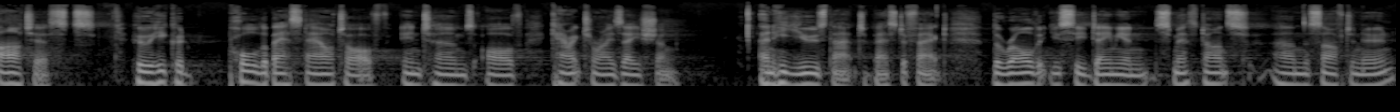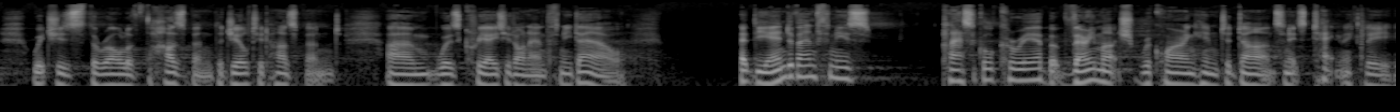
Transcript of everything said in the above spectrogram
artists who he could pull the best out of in terms of characterization. And he used that to best effect. The role that you see Damian Smith dance um, this afternoon, which is the role of the husband, the jilted husband, um, was created on Anthony Dowell. at the end of Anthony's classical career, but very much requiring him to dance, and it's technically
